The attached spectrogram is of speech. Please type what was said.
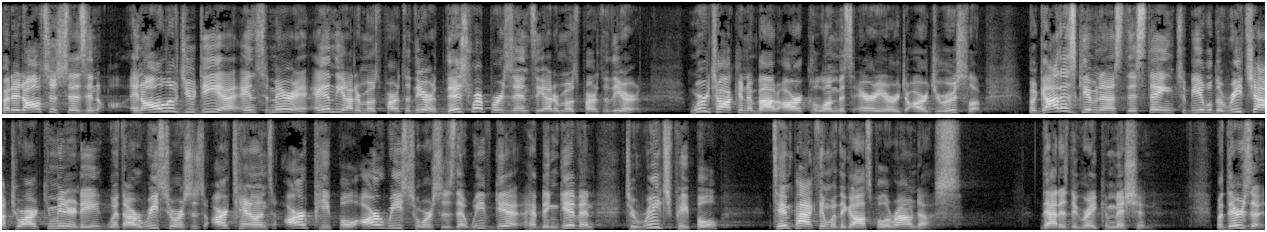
But it also says in, in all of Judea and Samaria and the uttermost parts of the earth. This represents the uttermost parts of the earth. We're talking about our Columbus area or our Jerusalem. But God has given us this thing to be able to reach out to our community with our resources, our talents, our people, our resources that we've get, have been given to reach people to impact them with the gospel around us. That is the Great Commission. But there's a,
